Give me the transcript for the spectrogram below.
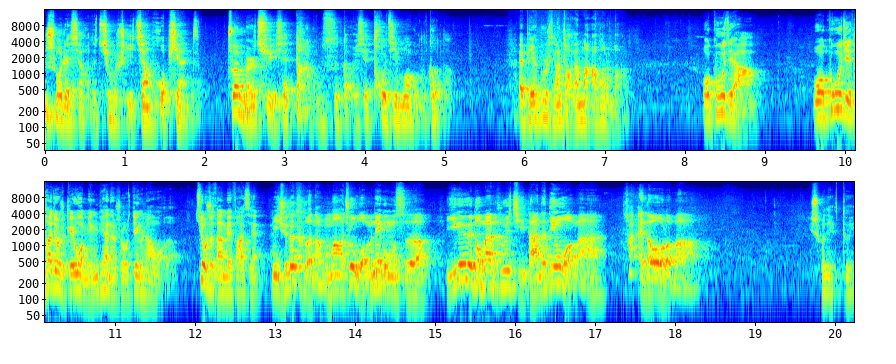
说这小子就是一江湖骗子，专门去一些大公司搞一些偷鸡摸狗的勾当。哎，别不是想找咱麻烦了吧？我估计啊，我估计他就是给我名片的时候盯上我的，就是咱没发现。你觉得可能吗？就我们那公司，一个月都卖不出去几单，他盯我们，太逗了吧？你说的也对。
